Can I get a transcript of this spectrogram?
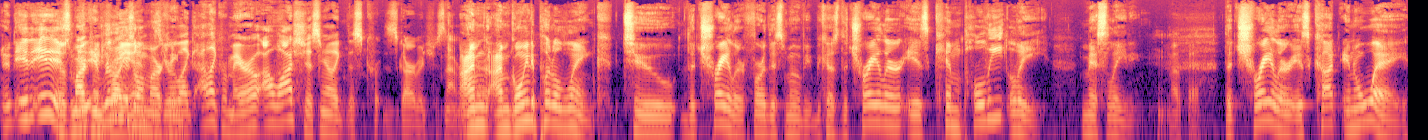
It, it, it It is. was marketing. It, really is all marketing. You're like, I like Romero. I'll watch this, and you're like, this, cr- this is garbage. It's not. I'm I'm going to put a link to the trailer for this movie because the trailer is completely misleading. okay. The trailer is cut in a way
